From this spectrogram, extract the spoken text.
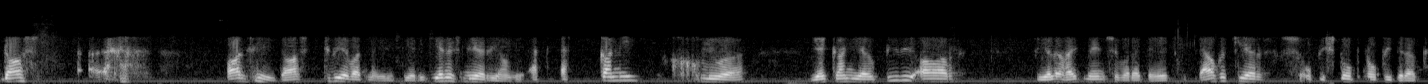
Daar's Ansie, daar's twee wat my irriteer. Die een is nie 'n reël nie. Ek ek kan nie glo jy kan jou PVR vir julle ryk mense wat dit het, elke keer op die stopknopie druk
